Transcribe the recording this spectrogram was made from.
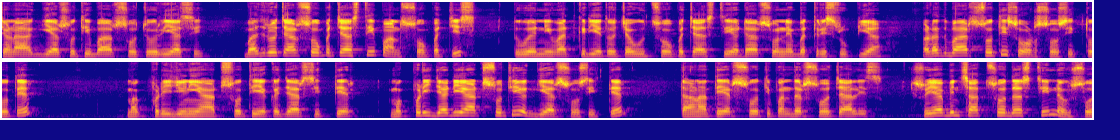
ચણા અગિયારસોથી બારસો ચોર્યાસી, બાજરો ચારસો પચાસથી પાંચસો પચીસ, તુવેરની વાત કરીએ તો ચૌદસો પચાસથી અઢારસો ને બત્રીસ રૂપિયા, અડદ બારસોથી સોળસો સિત્તોતેર, મગફળી ઝીણી આઠસોથી એક હજાર સિત્તેર, મગફળી જાડી આઠસોથી અગિયારસો સિત્તેર, ધાણા તેરસોથી પંદરસો ચાલીસ, સોયાબીન સાતસો દસથી નવસો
